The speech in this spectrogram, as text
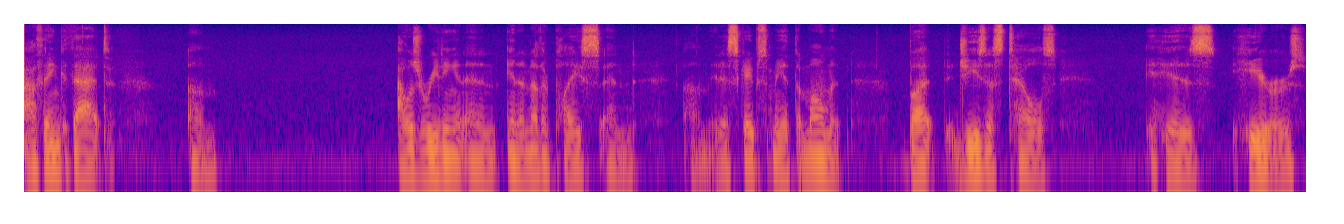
I think that um, I was reading it in, in another place and um, it escapes me at the moment, but Jesus tells his hearers,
